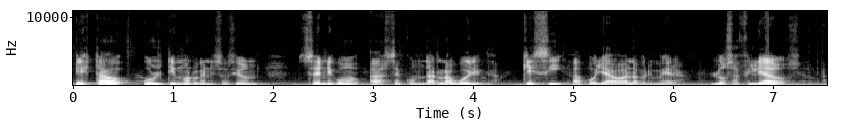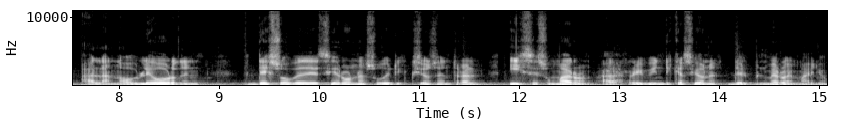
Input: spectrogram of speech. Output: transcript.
Esta última organización se negó a secundar la huelga, que sí apoyaba la primera. Los afiliados a la Noble Orden desobedecieron a su dirección central y se sumaron a las reivindicaciones del primero de mayo.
